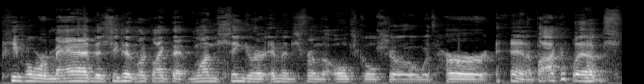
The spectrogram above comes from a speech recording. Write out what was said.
people were mad that she didn't look like that one singular image from the old school show with her and Apocalypse,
